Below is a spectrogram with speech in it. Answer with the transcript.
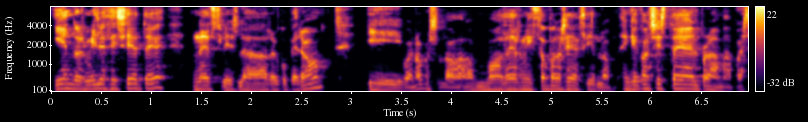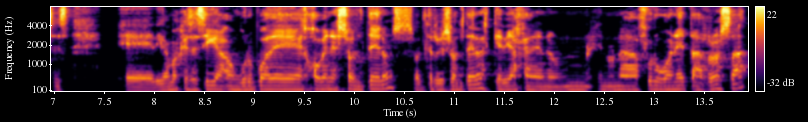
Y en 2017 Netflix la recuperó y bueno, pues lo modernizó, por así decirlo. ¿En qué consiste el programa? Pues es, eh, digamos que se sigue a un grupo de jóvenes solteros, solteros y solteras, que viajan en, un, en una furgoneta rosa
